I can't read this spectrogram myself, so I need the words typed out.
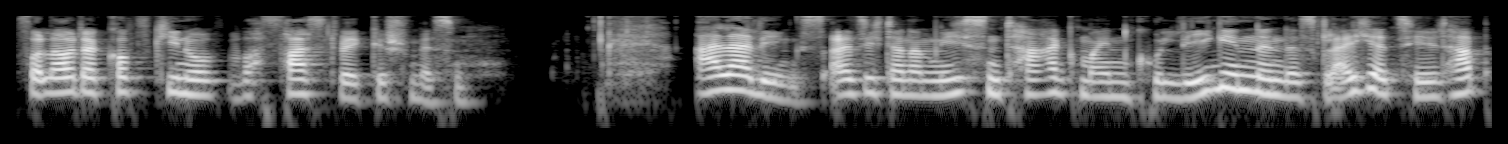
vor lauter Kopfkino fast weggeschmissen. Allerdings, als ich dann am nächsten Tag meinen Kolleginnen das gleiche erzählt habe,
